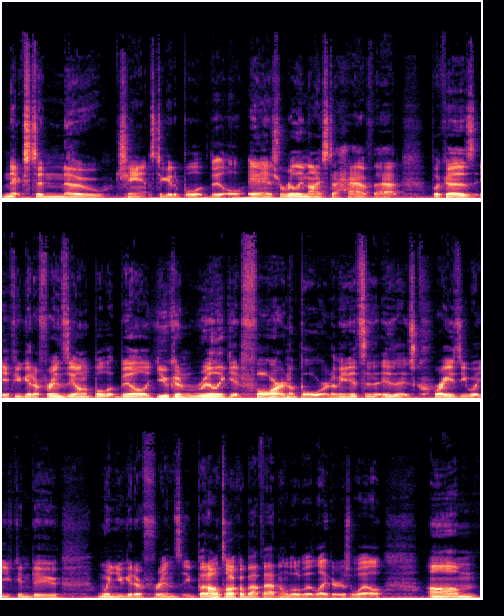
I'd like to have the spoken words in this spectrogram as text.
next to no chance to get a bullet bill. And it's really nice to have that because if you get a frenzy on a bullet bill, you can really get far in a board. I mean, it's it's crazy what you can do when you get a frenzy. But I'll talk about that in a little bit later as well. Um,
